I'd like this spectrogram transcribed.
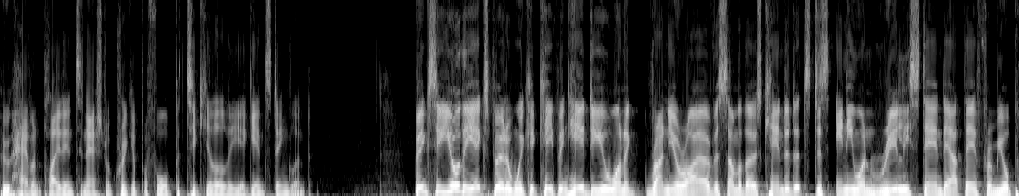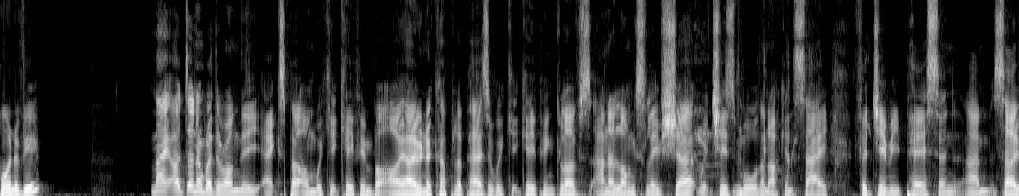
who haven't played international cricket before, particularly against England. Binksy, you're the expert in wicket keeping here. Do you want to run your eye over some of those candidates? Does anyone really stand out there from your point of view? Mate, I don't know whether I'm the expert on wicket keeping, but I own a couple of pairs of wicket keeping gloves and a long sleeve shirt, which is more than I can say for Jimmy Peirson. Um, so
